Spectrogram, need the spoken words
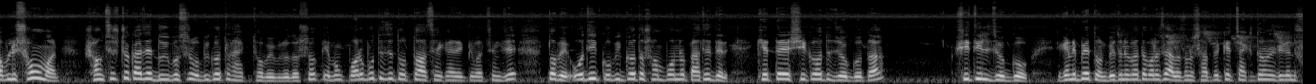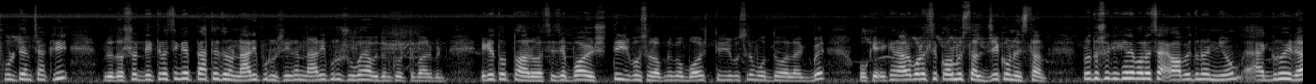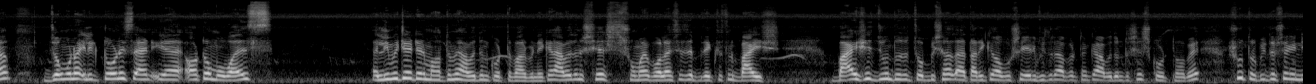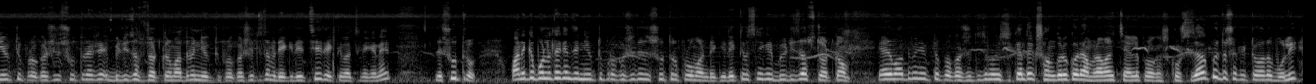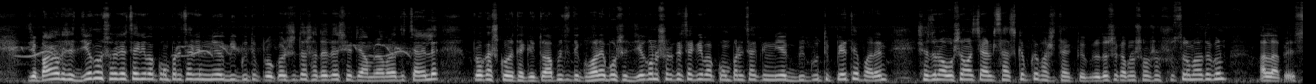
oblique সমমান। সংশ্লিষ্ট কাজে দুই বছরের অভিজ্ঞতা থাকতে হবে, প্রিয় দর্শক। এবং পরবর্তী যে তথ্য আছে এখানে দেখতে পাচ্ছেন যে, তবে অধিক অভিজ্ঞতা সম্পন্ন প্রার্থীদের ক্ষেত্রে শিক্ষাগত যোগ্যতা শিথিলযোগ্য, এখানে বেতন, বেতনের কথা বলেছে আলোচনা সাপেক্ষে চাকরি ধরুন এটি কিন্তু ফুল টাইম চাকরি। প্রিয় দর্শক, দেখতে পাচ্ছেন এখানে প্রার্থী ধরুন নারী পুরুষ, এখানে নারী পুরুষ উভয় আবেদন করতে পারবেন। এখানে তথ্য আরও আছে যে বয়স তিরিশ বছর, আপনাকে বয়স তিরিশ বছরের মধ্যে হওয়া লাগবে। ওকে, এখানে আরও বলেছে কর্মস্থল যে কোনো স্থান। প্রদর্শক এখানে বলেছে আবেদনের নিয়ম, আগ্রহীরা যমুনা ইলেকট্রনিক্স অ্যান্ড অটোমোবাইলস লিমিটেডের মাধ্যমে আবেদন করতে পারবেন। এখানে আবেদন শেষ সময় বলা হয়েছে যে দেখতেছেন বাইশ। বাইশে জুন দু হাজার চব্বিশ সাল তারিখে অবশ্যই এর ভিতরে আপনাকে আবেদনটা শেষ করতে হবে। সূত্র বিদেশে নিয়োগটি প্রকাশিত সূত্র বিডিজবস ডট কমের মাধ্যমে নিয়োগটি প্রকাশিত। আমি দেখে দিচ্ছি, দেখতে পাচ্ছেন এখানে যে সূত্র। অনেকে বলে থাকেন যে নিয়োগটি প্রকাশিত সূত্র প্রমাণ দেখি দেখতে পাচ্ছেন এখানে বিডিজ অফ ডট কম এর মাধ্যমে নিয়োগটি প্রকাশিত এবং সেখান থেকে সংগ্রহ করে আমরা আমার চ্যানেলে প্রকাশ করছি। যাই হোক দর্শক, একটা কথা বলি যে বাংলাদেশের যে কোনো সরকারি চাকরি বা কোম্পানি চাকরির নিয়োগ বিজ্ঞপ্তি প্রকাশিত সাথে সাথে সেটি আমরা আমাদের চ্যানেলে প্রকাশ করে থাকি। তো আপনি যদি ঘরে বসে যে কোনো সরকারি চাকরি বা কোম্পানি চাকরির নিয়োগ বিজ্ঞপ্তি পেতে পারেন, সেজন্য অবশ্যই আমার চ্যানেল সাবস্ক্রাইব করে পাশে থাকতে হবে। দর্শক, আপনার সবসময় সুস্থ ভালো থাকুন আল্লাহ হাফেজ।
